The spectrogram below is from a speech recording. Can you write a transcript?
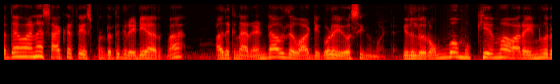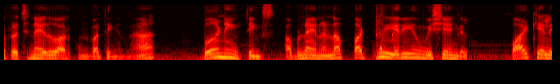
எதை வேணால் சாக்ரிஃபைஸ் பண்ணுறதுக்கு ரெடியாக இருப்பேன். அதுக்கு நான் ரெண்டாவது வாட்டி கூட யோசிக்க மாட்டேன். இதில் ரொம்ப முக்கியமாக வர இன்னொரு பிரச்சனை எதுவாக இருக்கும்னு பார்த்தீங்கன்னா பேர்னிங் திங்ஸ் அப்படின்னா என்னென்னா பற்றி எரியும் விஷயங்கள். வாழ்க்கையில்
